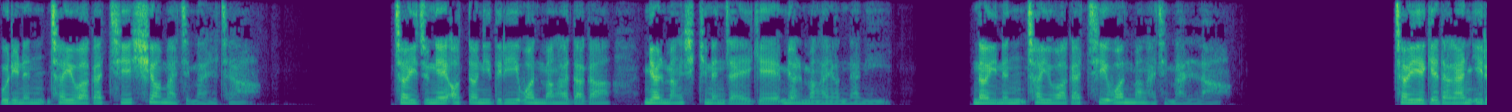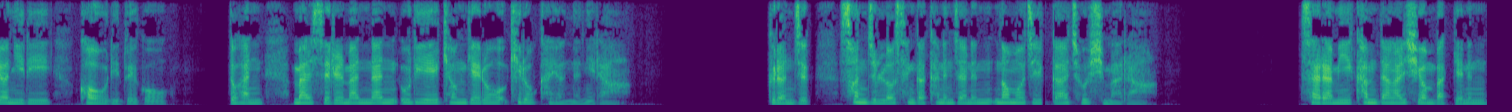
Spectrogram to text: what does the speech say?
우리는 저희와 같이 시험하지 말자. 저희 중에 어떤 이들이 원망하다가 멸망시키는 자에게 멸망하였나니 너희는 저희와 같이 원망하지 말라. 저희에게 당한 이런 일이 거울이 되고 또한 말세를 만난 우리의 경계로 기록하였느니라. 그런즉 선줄로 생각하는 자는 넘어질까 조심하라. 사람이 감당할 시험 밖에는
